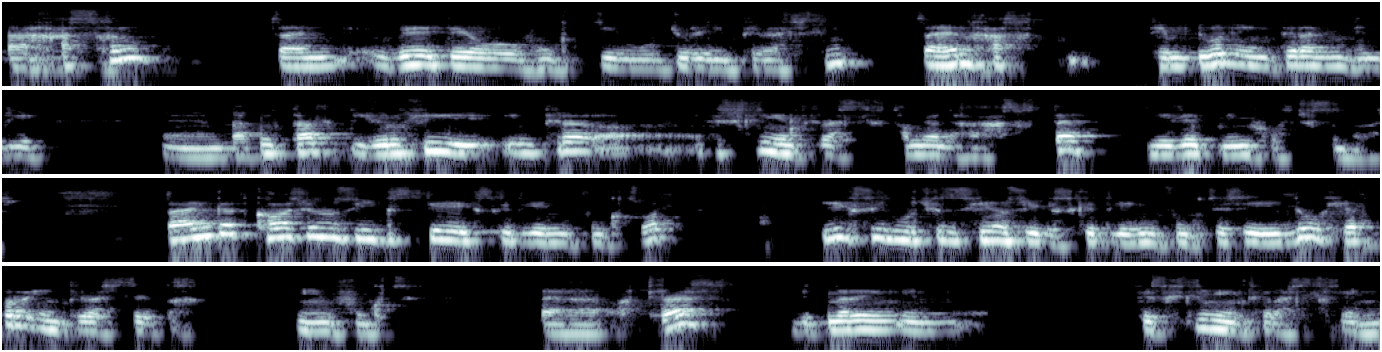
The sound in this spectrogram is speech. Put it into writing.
За хасах нь за энэ VDO функцийн үржүүрийг интегралчлана. За энэ хасах тэмдэг бол интегралийн тэмдгийн э, гадна талд ерөнхий интеграл хэсгийн интегралчлах томьёоныхаа хасахтай нийлээд нэмэх болчихсон шүү. За ингээд cosинус x dx гэдэг энэ функц бол x-ийг үржихэн sinus x гэдэг энэ функцээс илүү хялбар интегралчлагдах ийм функц байгаа учраас бид нарын энэ хэсэгчлийн интеграчлах энэ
